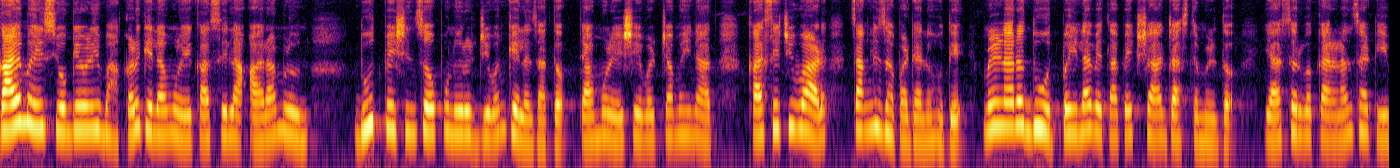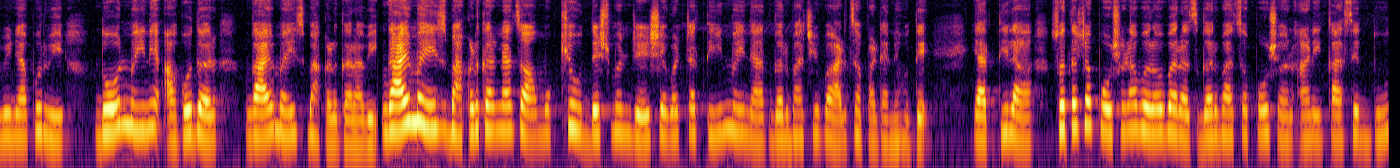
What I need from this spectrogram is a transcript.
गाय म्हैस योग्य वेळी भाकड केल्यामुळे कासेला आराम मिळून दूध पेशींचं पुनरुज्जीवन केलं जातं. त्यामुळे शेवटच्या महिन्यात कासेची वाढ चांगली झपाट्यानं होते. मिळणारं दूध पहिल्या वेतापेक्षा जास्त मिळतं. या सर्व कारणांसाठी विण्यापूर्वी दोन महिने अगोदर गाय म्हैस भाकड करावी. गाय म्हैस भाकड करण्याचा मुख्य उद्देश म्हणजे शेवटच्या तीन महिन्यात गर्भाची वाढ झपाट्याने होते. यात तिला स्वतःच्या पोषणाबरोबरच गर्भाचं पोषण आणि कासेत दूध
